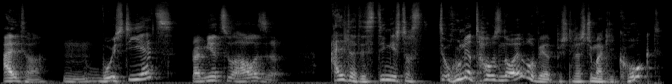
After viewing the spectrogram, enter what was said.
Alter! Mhm. Wo ist die jetzt? Bei mir zu Hause. Alter, das Ding ist doch 100.000 Euro wert bestimmt. Hast du mal geguckt?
